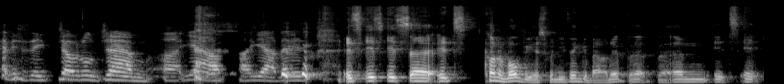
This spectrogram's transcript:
that is a total gem. Uh, yeah. Uh, yeah. That is. It's it's it's uh it's kind of obvious when you think about it, but but um it's it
